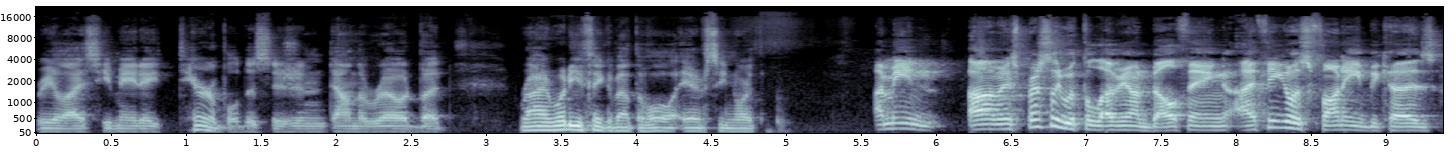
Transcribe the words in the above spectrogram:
realize he made a terrible decision down the road. But Ryan, what do you think about the whole AFC North? I mean, um, especially with the Le'Veon Bell thing, I think it was funny because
